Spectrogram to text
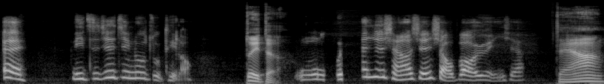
哎、你直接进入主题了。对的，我我现在是想要先小抱怨一下，怎样？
